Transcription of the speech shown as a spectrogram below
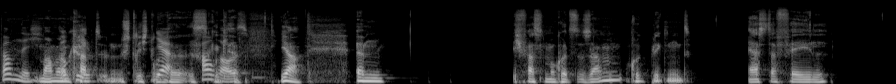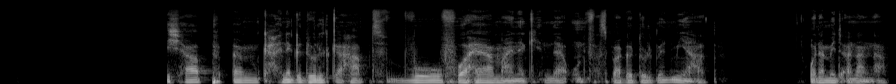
Warum nicht? Machen wir einen Okay. Cut, einen Strich Ja, drunter. ist hau geklärt. raus. Ja, ähm, ich fasse mal kurz zusammen, rückblickend. Erster Fail. Ich habe ähm, keine Geduld gehabt, wo vorher meine Kinder unfassbar Geduld mit mir hatten. Oder miteinander.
